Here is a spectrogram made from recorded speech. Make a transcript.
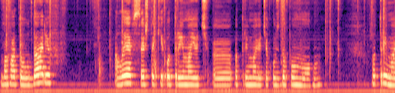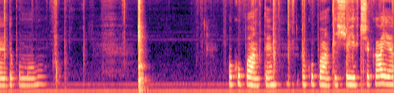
багато ударів, але все ж таки отримають, е, отримають якусь допомогу. Отримають допомогу. Окупанти. Окупанти, що їх чекає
